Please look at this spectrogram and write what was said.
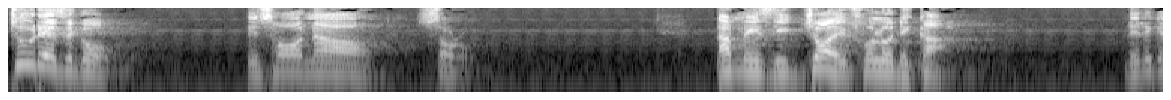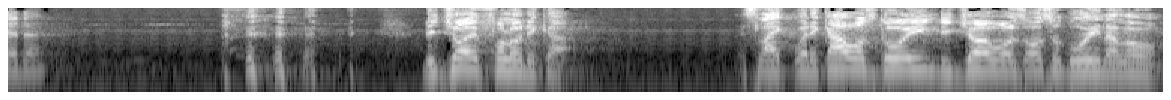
two days ago is all now sorrow. That means the joy followed the car. Did you get that? the joy followed the car. It's like where the car was going, the joy was also going along.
